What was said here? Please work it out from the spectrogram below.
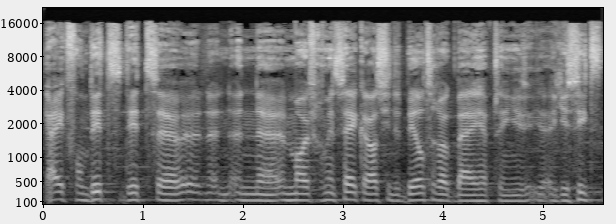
Ja, ik vond dit, dit eh, een, een, eh, een mooi fragment. Zeker als je het beeld er ook bij hebt. En je, je, je ziet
